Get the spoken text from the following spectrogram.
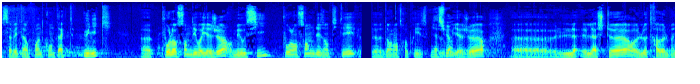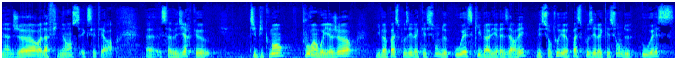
ça va être un point de contact unique pour l'ensemble des voyageurs, mais aussi pour l'ensemble des entités euh, dans l'entreprise. Bien le sûr. voyageur, euh, l'acheteur, le travel manager, la finance, etc. ça veut dire que, typiquement, pour un voyageur, il ne va pas se poser la question de où est-ce qu'il va aller réserver, mais surtout, il ne va pas se poser la question de où est-ce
